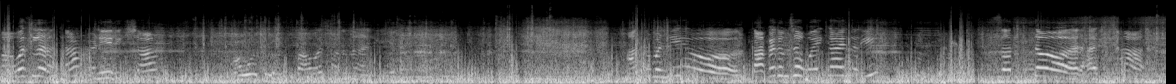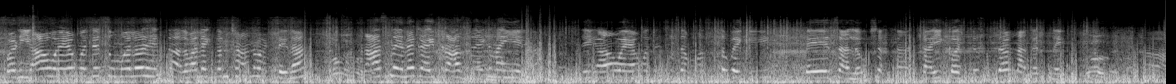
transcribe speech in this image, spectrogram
पावसला राहता? आणि रिक्षा? पावसमधून आली आहे. आता म्हणजे काका तुमचं वय काय तरी? सत्तर. अच्छा. पण या वयामध्ये तुम्हाला हे चालवायला एकदम छान वाटते ना? त्रास नाही ना काही त्रासदायक नाही आहे ना? ते या वयामध्ये सुद्धा मस्तपैकी ते चालवू शकतात. काही कष्ट सुद्धा लागत नाही हां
